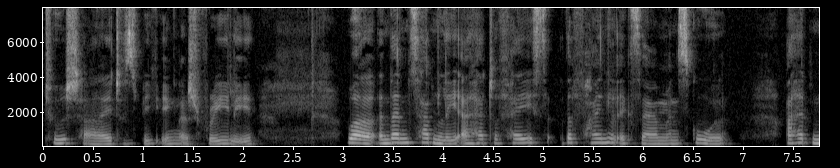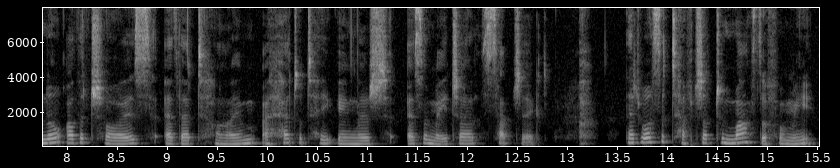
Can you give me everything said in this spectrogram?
too shy to speak English freely. Well, and then suddenly I had to face the final exam in school. I had no other choice at that time. I had to take English as a major subject. That was a tough job to master for me.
